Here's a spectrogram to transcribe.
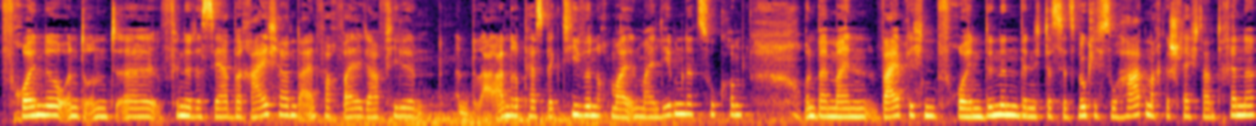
Freunde und, und äh, finde das sehr bereichernd, einfach weil da viel andere Perspektive nochmal in mein Leben dazu kommt. Und bei meinen weiblichen Freundinnen, wenn ich das jetzt wirklich so hart nach Geschlechtern trenne,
